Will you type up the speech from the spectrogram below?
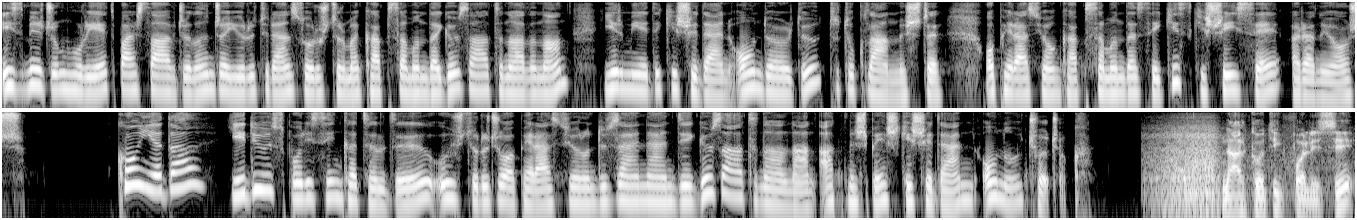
İzmir Cumhuriyet Başsavcılığınca yürütülen soruşturma kapsamında gözaltına alınan 27 kişiden 14'ü tutuklanmıştı. Operasyon kapsamında 8 kişi ise aranıyor. Konya'da 700 polisin katıldığı uyuşturucu operasyonu düzenlendi. Gözaltına alınan 65 kişiden 10'u çocuk. Narkotik polisi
